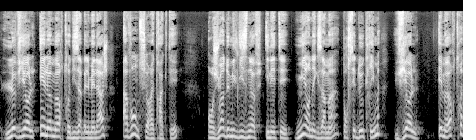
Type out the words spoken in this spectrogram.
le viol et le meurtre d'Isabelle Ménage avant de se rétracter. En juin 2019, il était mis en examen pour ces deux crimes, viol et meurtre,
